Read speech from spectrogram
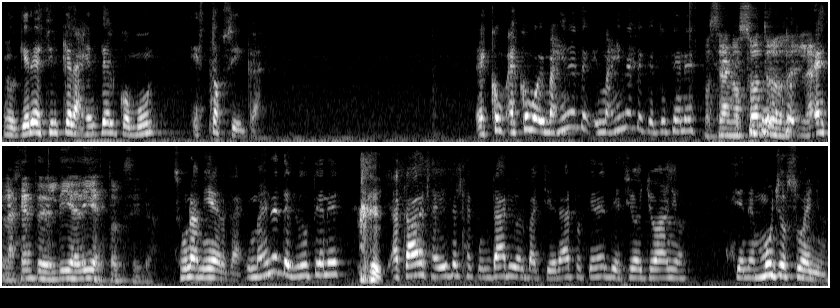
no quiere decir que la gente del común es tóxica es como, es como imagínate imagínate que tú tienes O sea, nosotros, tú- tú- la, es- la gente del día a día es tóxica. Es una mierda. Imagínate que tú tienes, acabas de salir del secundario, del bachillerato, tienes 18 años, tienes muchos sueños.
